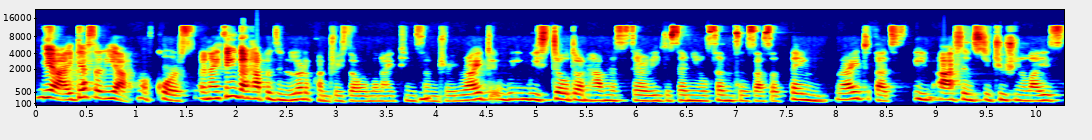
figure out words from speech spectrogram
yeah, I guess that, yeah, of course. And I think that happens in a lot of countries, though, in the 19th mm-hmm. century, right? We, we still don't have necessarily decennial census as a thing, right? That's in, as institutionalized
